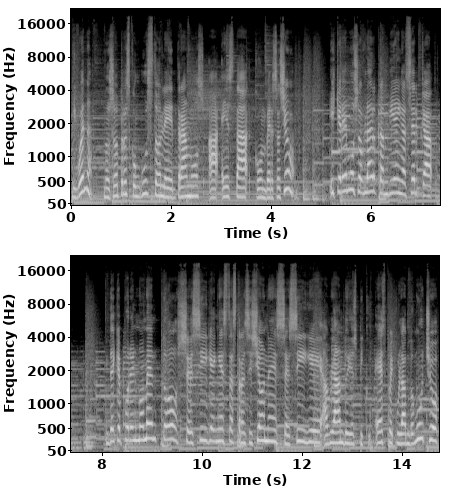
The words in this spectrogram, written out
Y bueno, nosotros con gusto le entramos a esta conversación. Y queremos hablar también acerca de que por el momento se siguen estas transiciones, se sigue hablando y especulando mucho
